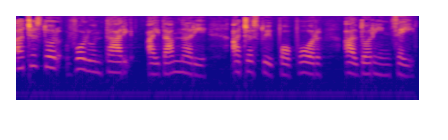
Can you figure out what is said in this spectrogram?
acestor voluntari ai damnării, acestui popor al dorinței.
